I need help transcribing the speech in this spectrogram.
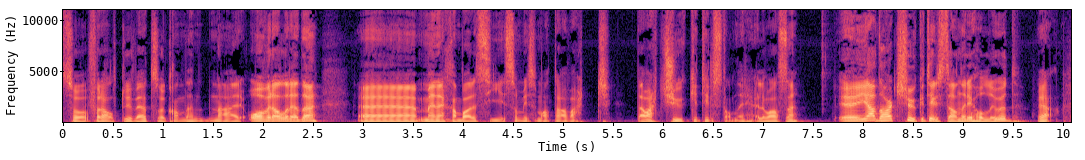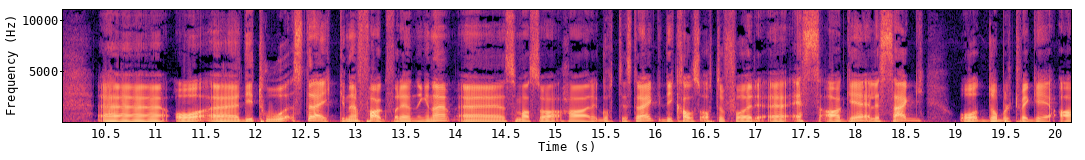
Så for alt du vet, så kan det hende den er over allerede. Men jeg kan bare si så mye som at det har vært det har vært sjuke tilstander, eller hva, Se? Eh, Ja, det har vært sjuke tilstander i Hollywood. Ja. Eh, og eh, de to streikende fagforeningene eh, som altså har gått til streik, de kalles ofte for eh, SAG, eller SAG, og WGA.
